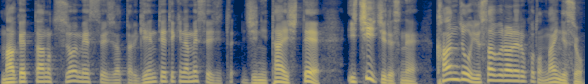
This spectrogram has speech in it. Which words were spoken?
マーケッターの強いメッセージだったり、限定的なメッセージに対して、いちいちですね、感情を揺さぶられることないんですよ。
